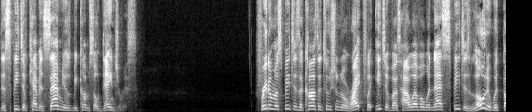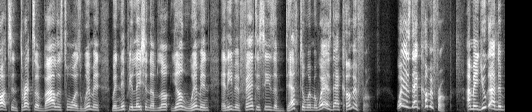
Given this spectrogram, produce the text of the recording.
the speech of Kevin Samuels becomes so dangerous? Freedom of speech is a constitutional right for each of us. However, when that speech is loaded with thoughts and threats of violence towards women, manipulation of lo- young women, and even fantasies of death to women, where is that coming from? Where is that coming from? I mean, you got to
